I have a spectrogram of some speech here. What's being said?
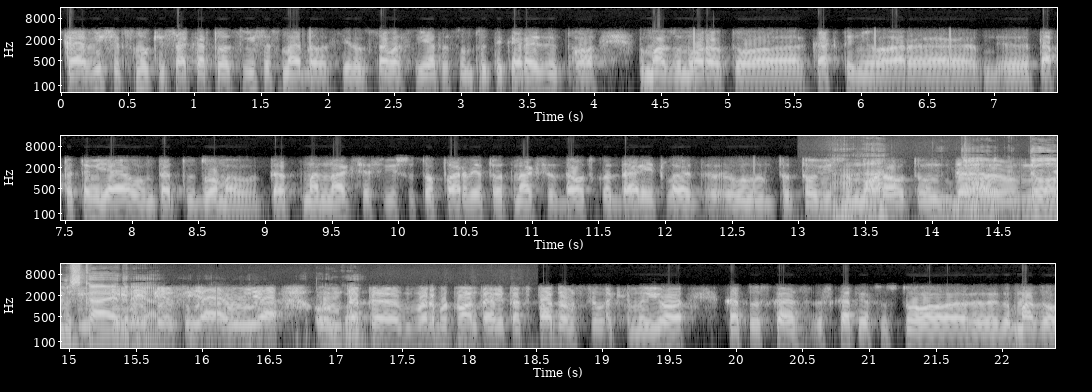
ka viss ir smuki sakārtots, visas medaļas ir uz savas vietas, un tu tikai redzi to mazu norauto kaktiņu ar uh, tapetēm, ja, un tad tu domā, tad man nāksies visu to pārvietot, nāksies daudz ko darīt, lai uh, tu to visu Aha. noraut. Un, Doma- doma skaidra, jā. cīnīties, jā, jā, un Ko- tad uh, varbūt man tā ir tāds padoms cilvēkiem, nu, jo, kad tu ska- skaties uz to uh, mazo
